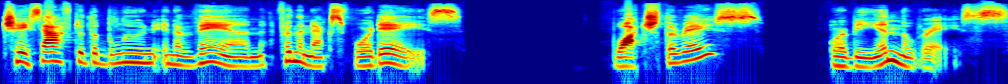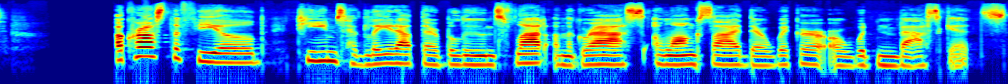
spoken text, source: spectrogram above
chase after the balloon in a van for the next four days. Watch the race or be in the race? Across the field, teams had laid out their balloons flat on the grass alongside their wicker or wooden baskets,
